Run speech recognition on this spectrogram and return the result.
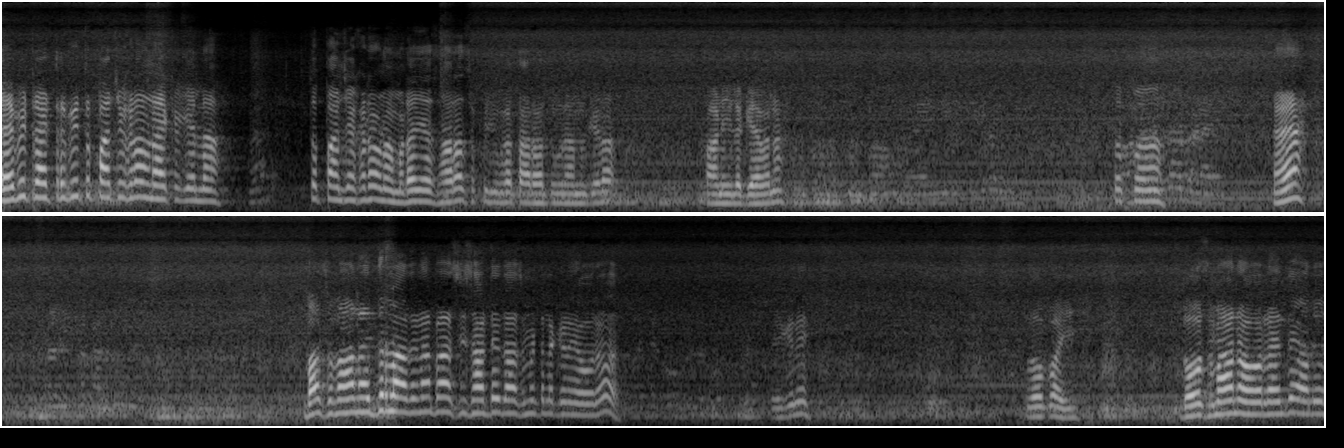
ਇਹ ਵੀ ਟਰੈਕਟਰ ਵੀ ਧੁੱਪਾਂ 'ਚ ਖੜਾਉਣਾ ਇੱਕ ਗੱਲਾਂ। ਧੁੱਪਾਂ 'ਚ ਖੜਾਉਣਾ ਮੜਾ ਜਿਹਾ ਸਾਰਾ ਸੁੱਕ ਜੂਗਾ ਤਾਰਾਂ ਤੂਰਾਂ ਨੂੰ ਜਿਹੜਾ ਪਾਣੀ ਲੱਗਿਆ ਵਾ ਨਾ। ਧੁੱਪਾਂ ਹੈ? ਬਸ ਸਮਾਨ ਇੱਧਰ ਲਾ ਦੇਣਾ, ਬਸ ਅਸੀਂ 10.5 ਮਿੰਟ ਲੱਗਣੇ ਹੋਰ। ਠੀਕ ਨੇ? ਲੋ ਭਾਈ, ਦੋ ਸਮਾਨ ਹੋਰ ਰਹਿੰਦੇ ਆਲੇ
